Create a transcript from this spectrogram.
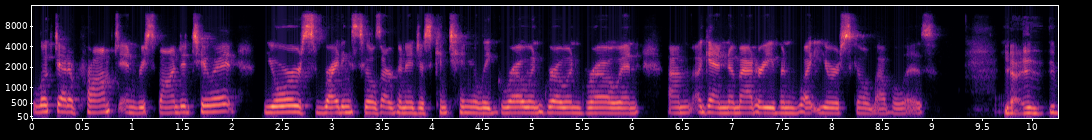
looked at a prompt and responded to it, your writing skills are going to just continually grow and grow and grow. And um, again, no matter even what your skill level is. Yeah, it, it,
